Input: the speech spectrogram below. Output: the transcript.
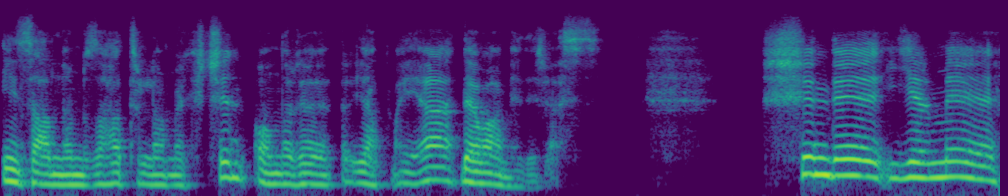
insanlığımızı hatırlamak için onları yapmaya devam edeceğiz. Şimdi 20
